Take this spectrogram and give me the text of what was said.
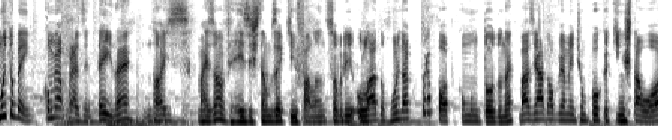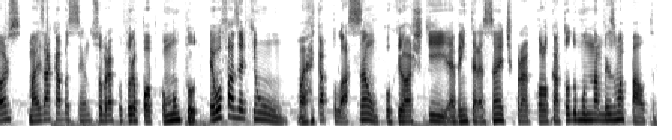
Muito bem, como eu apresentei, né? Nós, mais uma vez, estamos aqui falando sobre o lado ruim da cultura pop como um todo, né? Baseado, obviamente, um pouco aqui em Star Wars, mas acaba sendo sobre a cultura pop como um todo. Eu vou fazer aqui um, uma recapitulação, porque eu acho que é bem interessante para colocar todo mundo na mesma pauta.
